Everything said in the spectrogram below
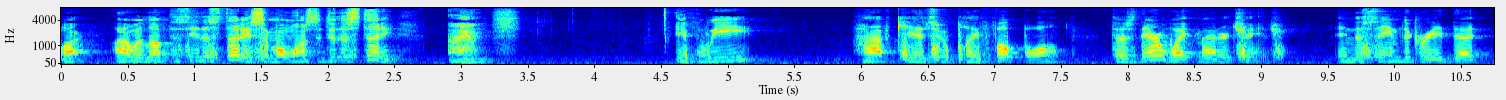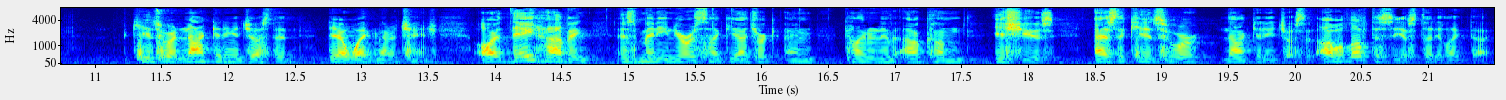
I would love to see the study. Someone wants to do the study. Um, if we have kids who play football, does their white matter change in the same degree that kids who are not getting adjusted, their white matter change? Are they having as many neuropsychiatric and cognitive outcome issues as the kids who are not getting adjusted? I would love to see a study like that.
